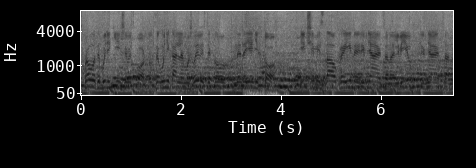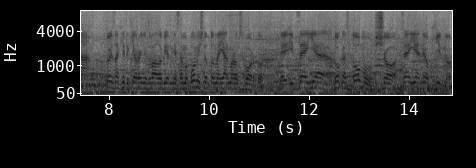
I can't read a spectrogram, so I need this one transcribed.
спробувати будь-який інший вид спорту. Це унікальна можливість, яку не дає ніхто. Інші міста України рівняються на Львів, рівняються на той захід, який організувало об'єднання самопоміч, тобто на ярмарок спорту. Е, І це є доказ тому, що це є необхідно.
